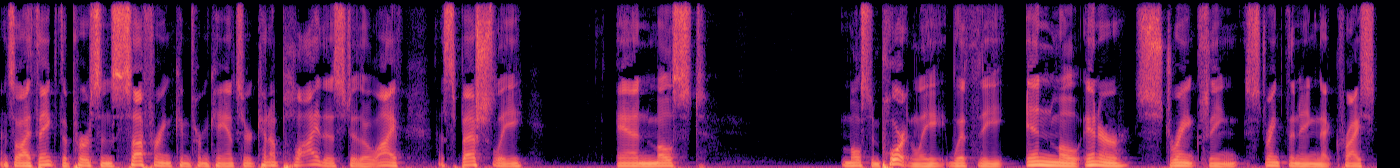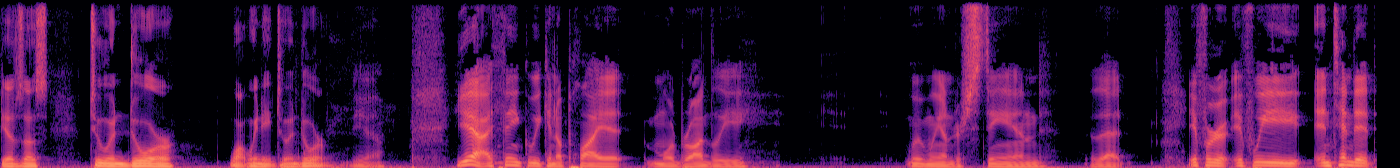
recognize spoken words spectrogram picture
And so I think the person suffering from cancer can apply this to their life, especially and most most importantly with the inmo, inner strengthening strengthening that Christ gives us to endure what we need to endure. Yeah. Yeah, I think we can apply it more broadly when we understand that if we're if we intend it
